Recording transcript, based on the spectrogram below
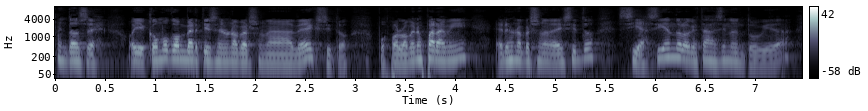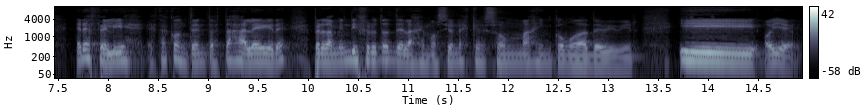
Entonces, oye, ¿cómo convertirse en una persona de éxito? Pues por lo menos para mí, eres una persona de éxito si haciendo lo que estás haciendo en tu vida, eres feliz, estás contento, estás alegre, pero también disfrutas de las emociones que son más incómodas de vivir. Y, oye,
